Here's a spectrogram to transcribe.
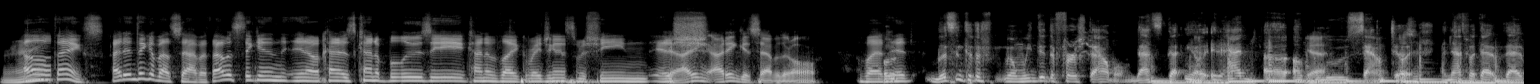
Right? Oh, thanks. I didn't think about Sabbath. I was thinking, you know, kind of it's kind of bluesy, kind of like Rage Against the Machine ish. yeah, I didn't. I didn't get Sabbath at all. But Oh, it Listen to the when we did the first album. That's that you know it had a, a Yeah. blues sound to it, and that's what that that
